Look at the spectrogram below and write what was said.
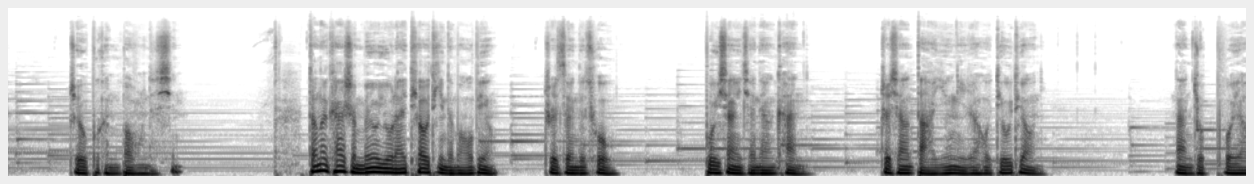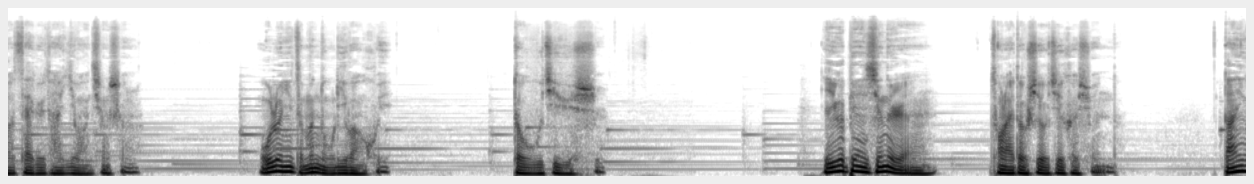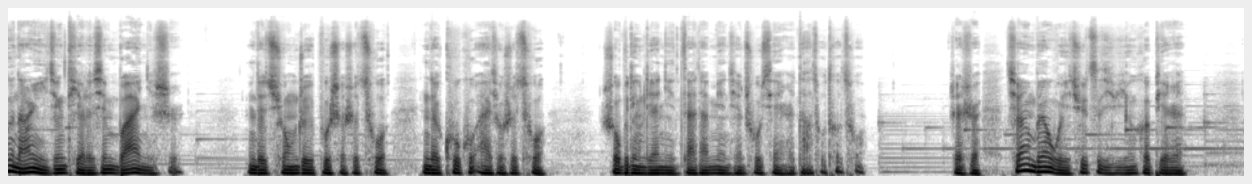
只有不肯包容的心。当他开始没有由来挑剔你的毛病，指责你的错误，不会像以前那样看你。只想打赢你，然后丢掉你，那你就不要再对他一往情深了。无论你怎么努力挽回，都无济于事。一个变心的人，从来都是有迹可循的。当一个男人已经铁了心不爱你时，你的穷追不舍是错，你的苦苦哀求是错，说不定连你在他面前出现也是大错特错。这时千万不要委屈自己去迎合别人，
